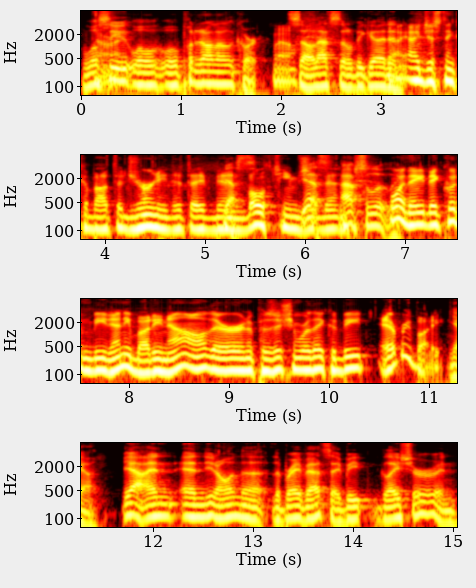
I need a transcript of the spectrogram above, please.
We'll see. We'll we'll put it on on the court. Well, so that's it'll be good. And I, I just think about the journey that they've been. Yes. Both teams yes, have been. absolutely. Boy, they, they couldn't beat anybody. Now they're in a position where they could beat everybody. Yeah, yeah, and and you know, in the the Bravettes, they beat Glacier, and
